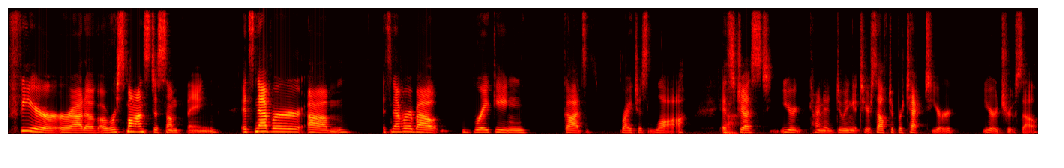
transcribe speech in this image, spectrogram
fear or out of a response to something. It's never um it's never about breaking God's righteous law. It's yeah. just you're kind of doing it to yourself to protect your your true self.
